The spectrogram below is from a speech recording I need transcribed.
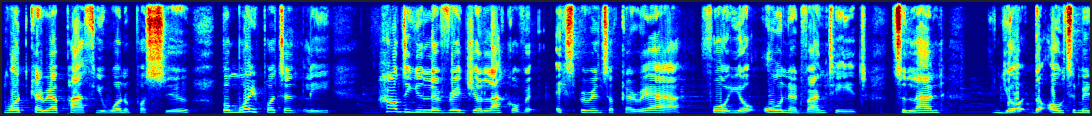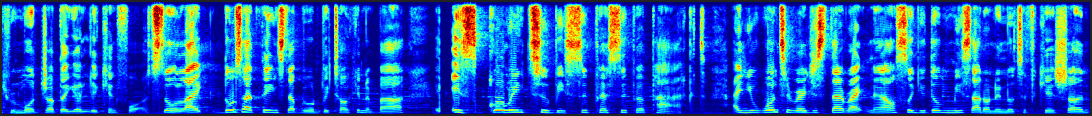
what career path you want to pursue, but more importantly, how do you leverage your lack of experience or career for your own advantage to land your the ultimate remote job that you're looking for. So like those are things that we will be talking about. It's going to be super super packed. And you want to register right now so you don't miss out on the notification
